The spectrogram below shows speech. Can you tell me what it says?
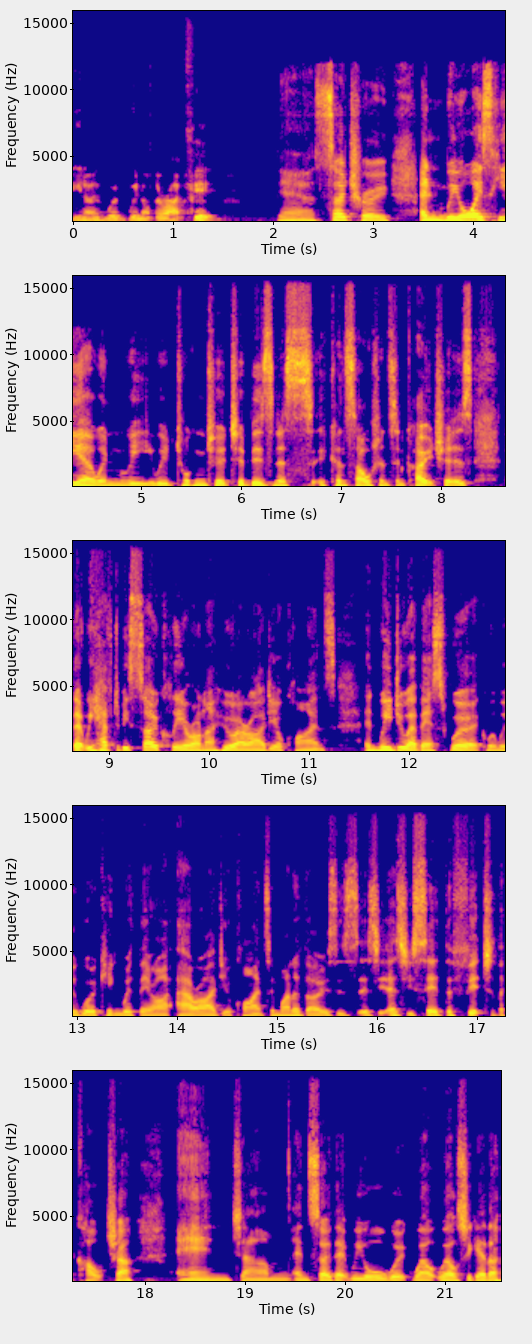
you know we're, we're not the right fit yeah, so true. And we always hear when we we're talking to to business consultants and coaches that we have to be so clear on who our ideal clients, and we do our best work when we're working with their our ideal clients. And one of those is, is as you said, the fit to the culture, and um, and so that we all work well well together.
